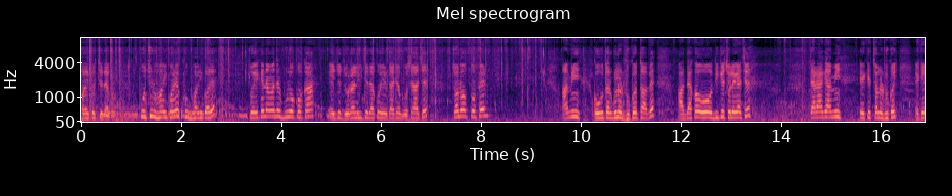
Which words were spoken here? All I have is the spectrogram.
ভয় করছে, দেখো। প্রচুর ভয় করে, খুব ভয় করে। তো এখানে আমাদের বুড়ো কোকা, এই যে জোড়া লিখছে, দেখো, এর কাছে বসে আছে। চলো, তো ফ্রেন্ড, আমি কবুতরগুলো ঢুকোতে হবে। আর দেখো, ও ওদিকে চলে গেছে। তার আগে আমি একে, চলো, ঢুকোই। একে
